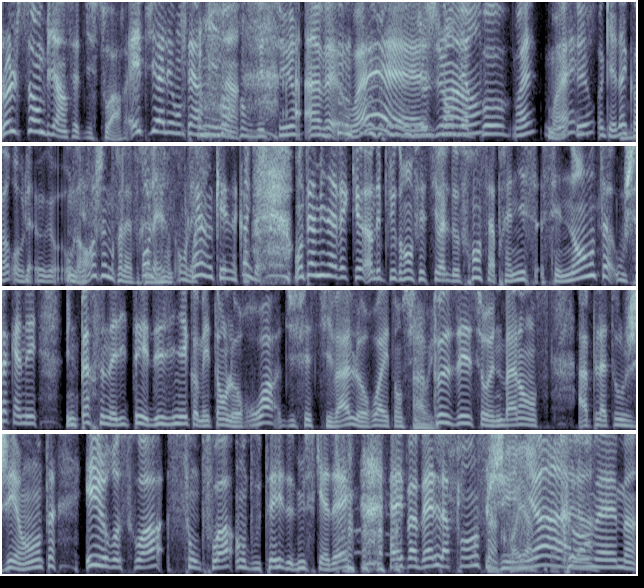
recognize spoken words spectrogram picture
Je le sens bien cette histoire. Et puis allez, on termine. vous êtes sûr Avec, ouais, Je le sens bien. Pau. Ouais, vous Ouais. êtes sûr Ok, d'accord. On, euh, on non, laisse. je ne relèverai On laisse, rien. on laisse. Ouais, ok, d'accord. On termine avec euh, un des plus grands festivals de France après Nice, c'est Nantes, où chaque année une personnalité est désignée comme étant le roi du festival. Le roi est ensuite Ah oui. pesé sur une balance à plateau géante et il reçoit son poids en bouteille de muscadet. Elle est pas belle la France? Génial. quand même.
